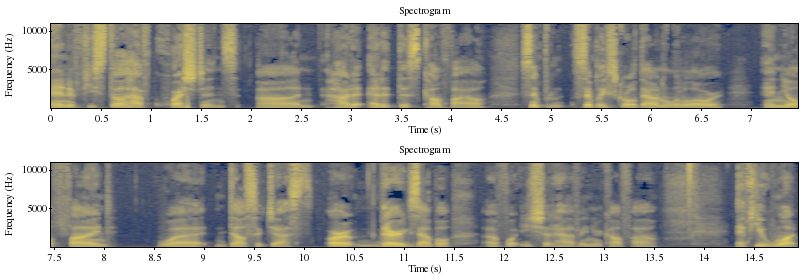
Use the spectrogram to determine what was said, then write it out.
And if you still have questions on how to edit this conf file, simply, simply scroll down a little lower and you'll find what Dell suggests or their example of what you should have in your conf file. If you want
